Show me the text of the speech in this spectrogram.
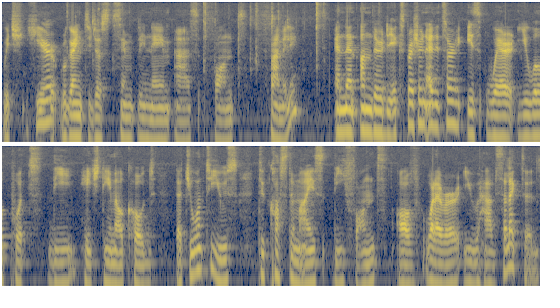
which here we're going to just simply name as font family. And then under the expression editor is where you will put the HTML code that you want to use to customize the font of whatever you have selected.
